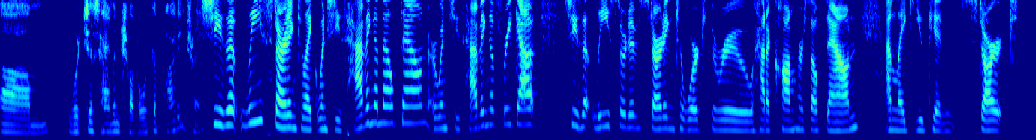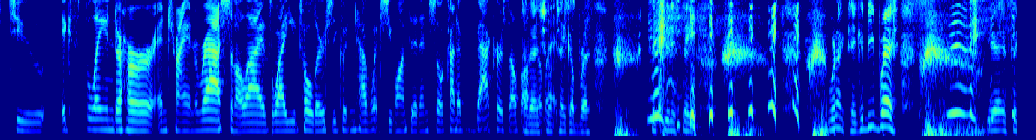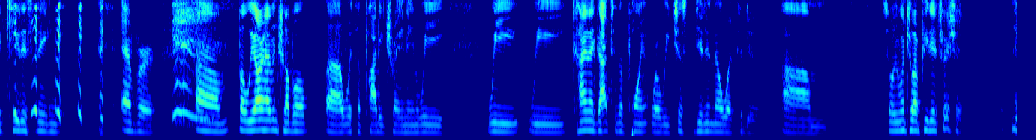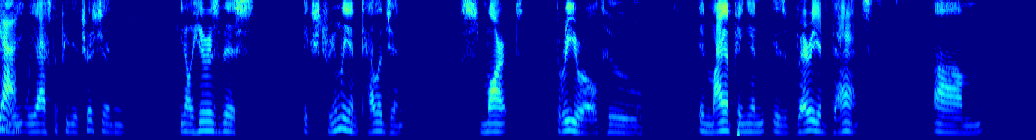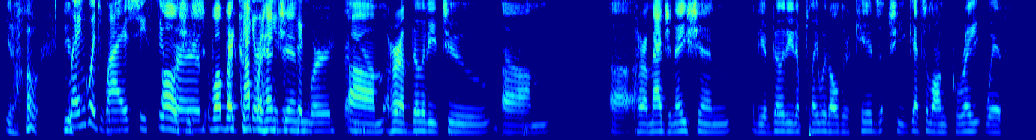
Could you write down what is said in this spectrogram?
Um, we're just having trouble with the potty train. She's at least starting to like when she's having a meltdown or when she's having a freak out, she's at least sort of starting to work through how to calm herself down and like you can start to explain to her and try and rationalize why you told her she couldn't have what she wanted and she'll kind of back herself and then the she'll ledge. take a breath. the cutest thing. We're like, take a deep breath. yeah, it's the cutest thing ever. Um, but we are having trouble uh, with the potty training. We we we kind of got to the point where we just didn't know what to do. Um, so we went to our pediatrician. and Yeah. We, we asked the pediatrician, you know, here is this extremely intelligent, smart three year old who, in my opinion, is very advanced. Um, you know, you, Language wise, she's super Oh, she's- well, but uses big words. and- um, her ability to, um, uh, her imagination, the ability to play with older kids. She gets along great with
